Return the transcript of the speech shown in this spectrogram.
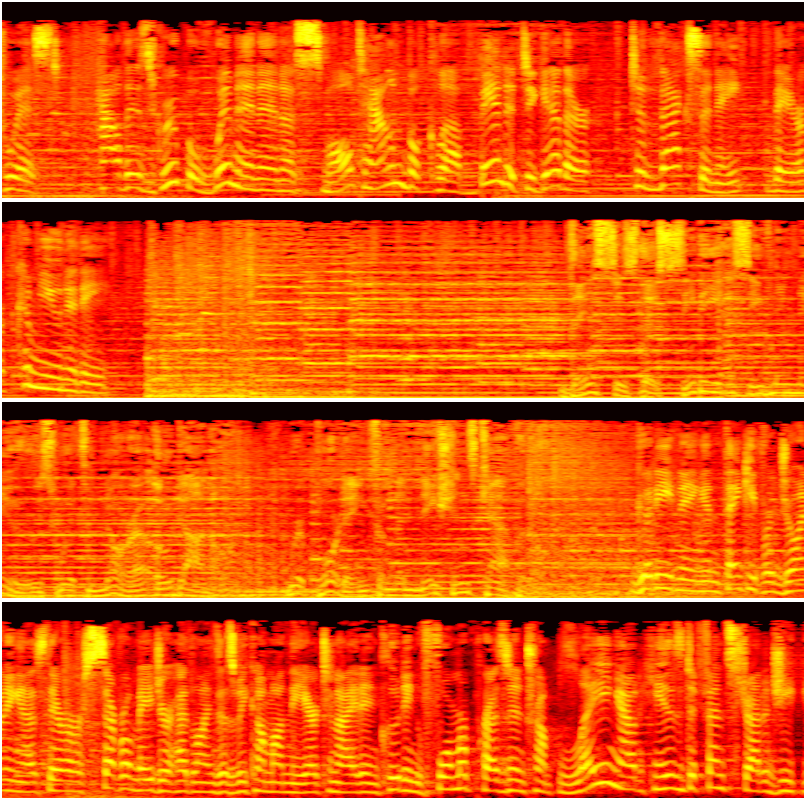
twist how this group of women in a small town book club banded together to vaccinate their community. This is the CBS Evening News with Norah O'Donnell, reporting from the nation's capital. Good evening, and thank you for joining us. There are several major headlines as we come on the air tonight, including former President Trump laying out his defense strategy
